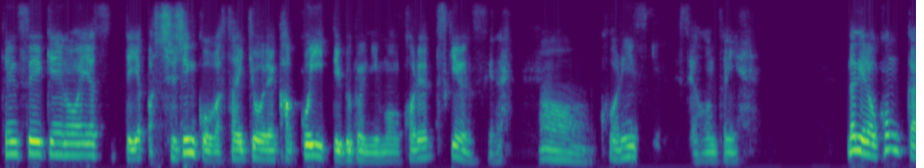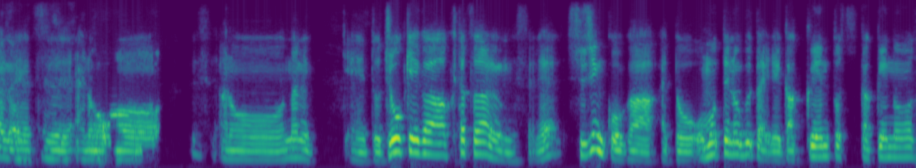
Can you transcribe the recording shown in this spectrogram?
転生系のやつって、やっぱ主人公が最強でかっこいいっていう部分にも、これ尽きるんですよね。あこれに尽きるんですよ、本当に。だけど、今回のやつ、あの、あの、なんえっ、と、情景が2つあるんですよね。主人公が、えっと、表の舞台で学園と、学園の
